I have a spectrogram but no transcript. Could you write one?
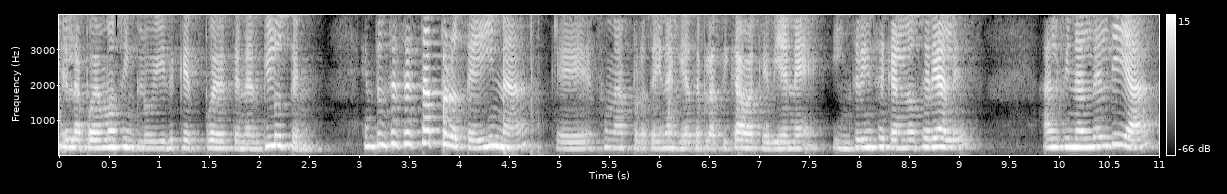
Eh, la podemos incluir que puede tener gluten. Entonces, esta proteína, que es una proteína que ya te platicaba que viene intrínseca en los cereales, al final del día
